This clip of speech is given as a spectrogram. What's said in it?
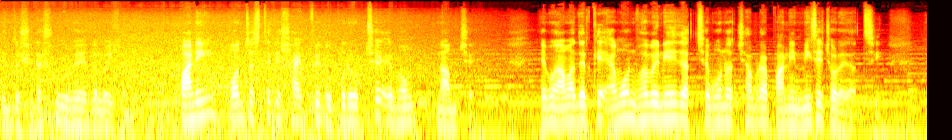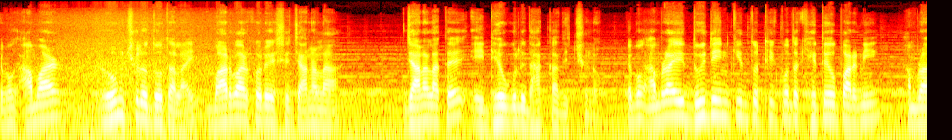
কিন্তু সেটা শুরু হয়ে গেল এখানে। পানি পঞ্চাশ থেকে ষাট ফিট উপরে উঠছে এবং নামছে এবং আমাদেরকে এমনভাবে নিয়ে যাচ্ছে মনে হচ্ছে আমরা পানির নিচে চলে যাচ্ছি এবং আমার রুম ছিল দোতলায়, বারবার করে এসে জানালা, জানালাতে এই ঢেউগুলি ধাক্কা দিচ্ছিল। এবং আমরা এই দুই দিন কিন্তু ঠিকমতো খেতেও পারিনি আমরা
